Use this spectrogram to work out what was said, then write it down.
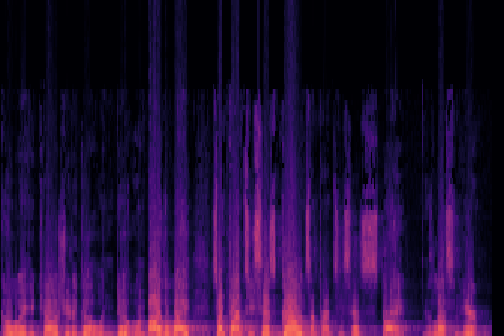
Go where he tells you to go and do. And by the way, sometimes he says go and sometimes he says stay. There's a lesson here.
